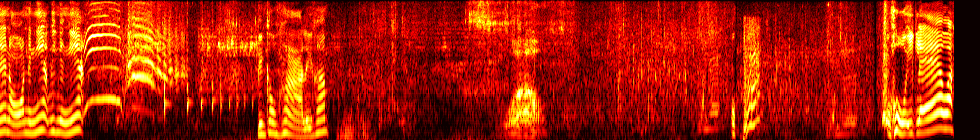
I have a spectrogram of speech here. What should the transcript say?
แน่นอนอย่างเงี้ยวิ่งอย่างเงี้ยวิ่งเข้าหาเลยครับ ว้าว โอ้ โหอีกแล้วอะ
